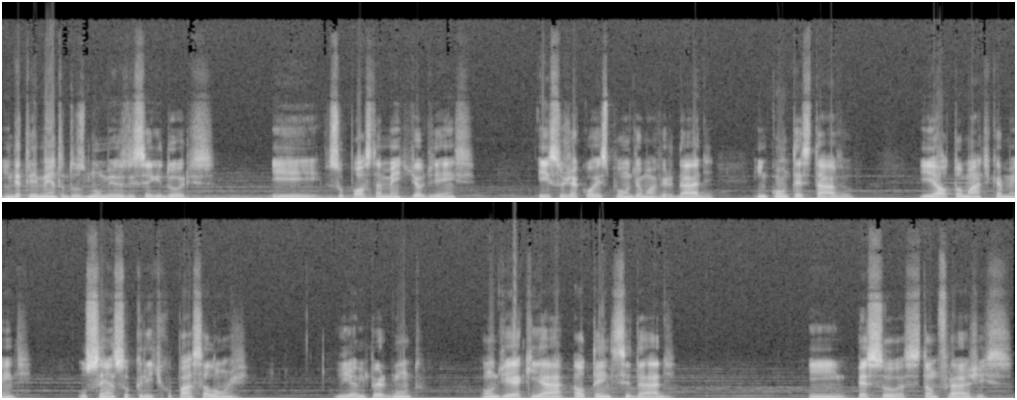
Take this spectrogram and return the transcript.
em detrimento dos números de seguidores e supostamente de audiência, isso já corresponde a uma verdade incontestável e automaticamente o senso crítico passa longe. E eu me pergunto onde é que há autenticidade em pessoas tão frágeis,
